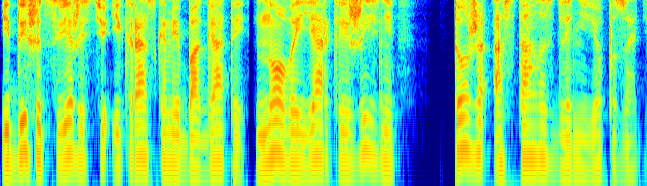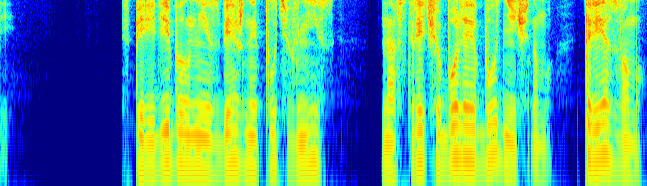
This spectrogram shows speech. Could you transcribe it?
и дышит свежестью и красками богатой, новой, яркой жизни, тоже осталась для нее позади. Впереди был неизбежный путь вниз, навстречу более будничному, трезвому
